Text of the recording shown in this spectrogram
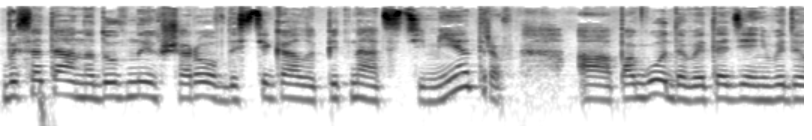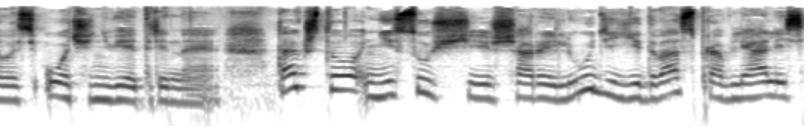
Высота надувных шаров достигала 15 метров, а погода в этот день выдалась очень ветреная. Так что несущие шары люди едва справлялись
